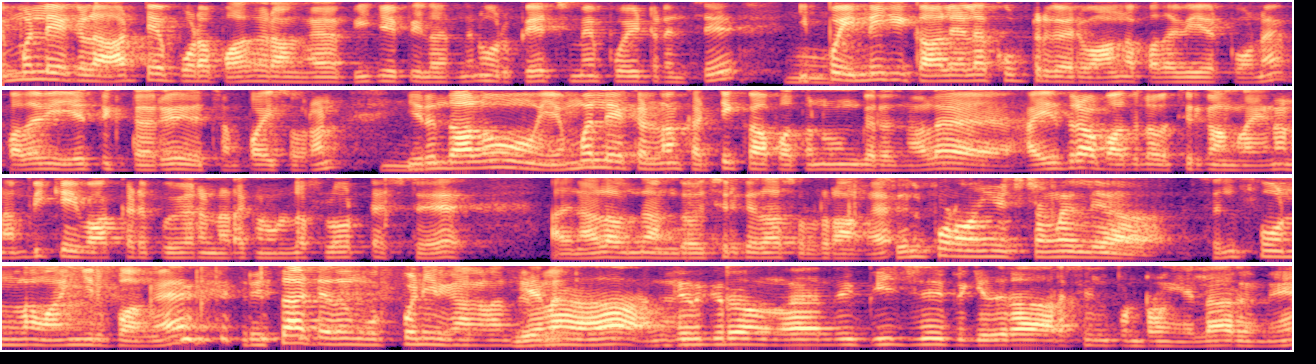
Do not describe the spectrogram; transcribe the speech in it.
எம்எல்ஏக்களை ஆட்டே போட பாக்குறாங்க பிஜேபியில இருந்துன்னு ஒரு பேச்சுமே போயிட்டு இருந்துச்சு. இப்போ இன்னைக்கு காலையில கூப்பிட்டுருக்காரு வாங்க பதவியேற்போன்னு பதவி ஏத்துக்கிட்டாரு சம்பாய் சோரன். இருந்தாலும் எம்எல்ஏக்கள்லாம் கட்டி காப்பாற்றணுங்கிறதுனால ஹைதராபாத்ல வச்சிருக்காங்களாம் ஏன்னா நம்பிக்கை வாக்கெடுப்பு வேற நடக்கணும்ல ஃப்ளோர் டெஸ்ட் அதனால வந்து அங்க வச்சிருக்கதா சொல்றாங்க. செல்போன் வாங்கி வச்சுட்டாங்களா இல்லையா? செல்போன்லாம் வாங்கியிருப்பாங்க. ரிசார்ட் எதுவும் புக் பண்ணியிருக்காங்களான்னு ஏன்னா. அங்க இருக்கிறவங்க வந்து பிஜேபிக்கு எதிராக அரசியல் பண்றவங்க எல்லாருமே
